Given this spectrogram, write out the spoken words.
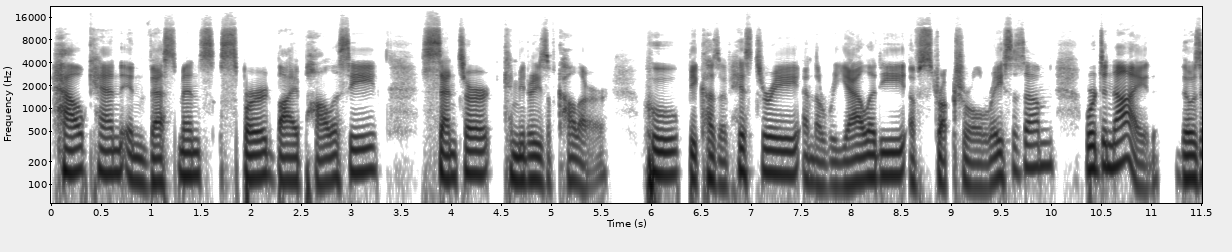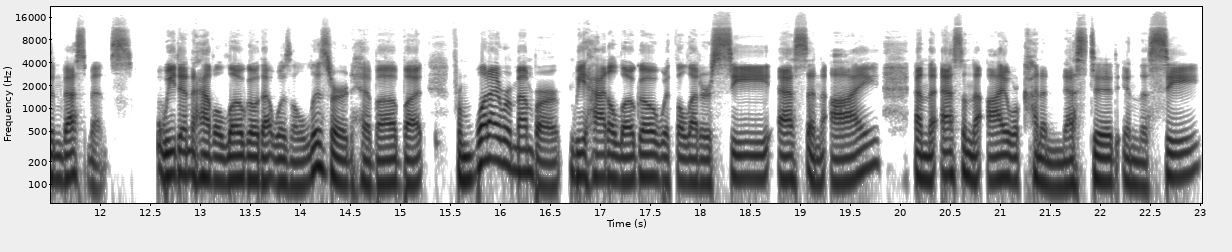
how can investments spurred by policy center communities of color who, because of history and the reality of structural racism, were denied those investments? we didn't have a logo that was a lizard Heba, but from what I remember, we had a logo with the letters C, S, and I, and the S and the I were kind of nested in the C.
